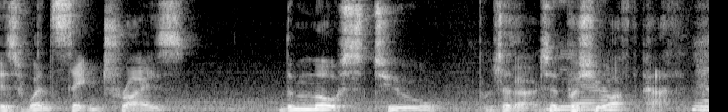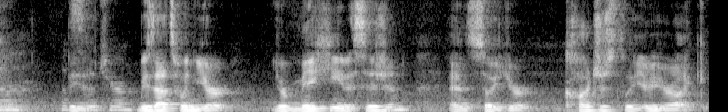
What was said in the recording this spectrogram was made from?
is when Satan tries the most to Push to, back. to push you off the path Yeah, that's so true. because that's when you're you're making a decision and so you're consciously or you're like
